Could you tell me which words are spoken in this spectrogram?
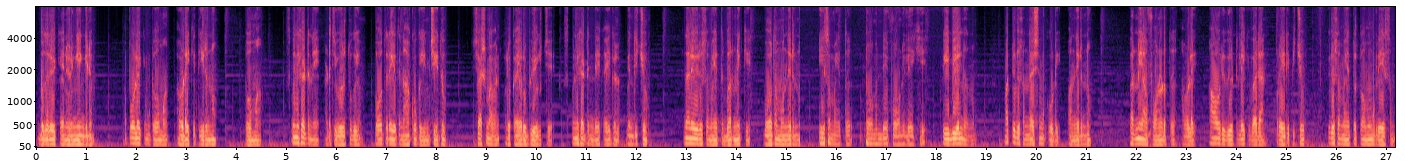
ഉപദ്രവിക്കാൻ ഒരുങ്ങിയെങ്കിലും അപ്പോഴേക്കും ടോം അവിടേക്ക് എത്തിയിരുന്നു. ടോം സ്പിൻഹെഡിനെ അടിച്ചു വീഴ്ത്തുകയും ബോധരഹിതനാക്കുകയും ചെയ്തു. ശേഷം അവൻ ഒരു കയർ ഉപയോഗിച്ച് സ്പിൻഹെഡിന്റെ കൈകൾ ബന്ധിച്ചു. ഈ ഒരു സമയത്ത് ബെർണിക്ക് ബോധം വന്നിരുന്നു. ഈ സമയത്ത് ടോമിന്റെ ഫോണിലേക്ക് പി ബിയിൽ നിന്നും മറ്റൊരു സന്ദേശം കൂടി വന്നിരുന്നു. ബെർണി ആ ഫോണെടുത്ത് അവളെ ആ ഒരു വീട്ടിലേക്ക് വരാൻ പ്രേരിപ്പിച്ചു. ഒരു സമയത്ത് ടോമും ഗ്രേസും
